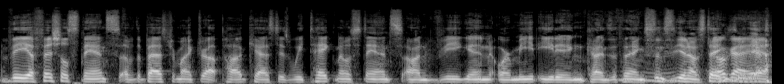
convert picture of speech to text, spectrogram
the official stance of the Pastor Mike Drop podcast is we take no stance on vegan or meat eating kinds of things since you know steak Okay, yeah.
